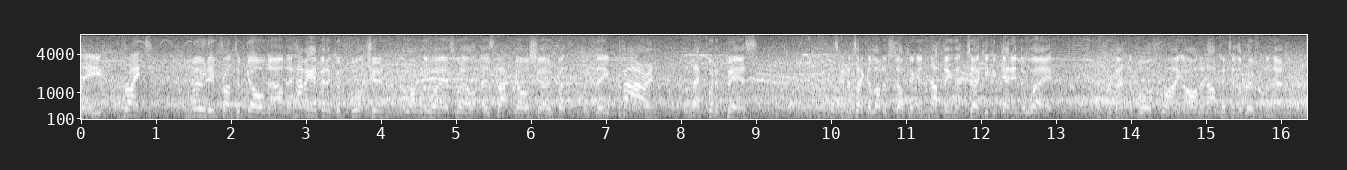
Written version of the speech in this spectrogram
the right mood in front of goal now, and they're having a bit of good fortune along the way as well as that goal showed, but with the power in the left foot of Pearce, it's going to take a lot of stopping, and nothing that Turkey could get in the way could prevent the ball flying on and up into the roof of the net.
